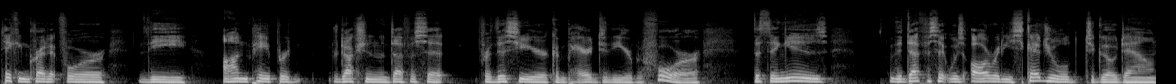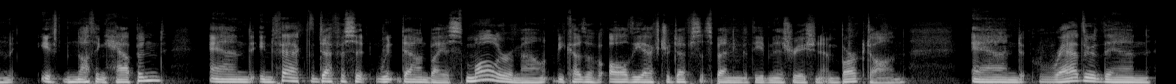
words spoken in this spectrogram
taken credit for the on paper reduction in the deficit for this year compared to the year before. The thing is, the deficit was already scheduled to go down if nothing happened. And in fact, the deficit went down by a smaller amount because of all the extra deficit spending that the administration embarked on. And rather than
